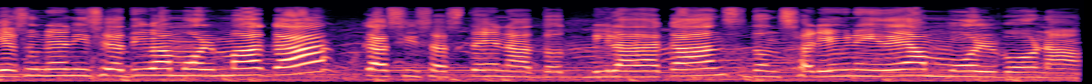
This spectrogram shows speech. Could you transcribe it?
i és una iniciativa molt maca que si s'estén a tot Viladecans doncs seria una idea molt bona.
